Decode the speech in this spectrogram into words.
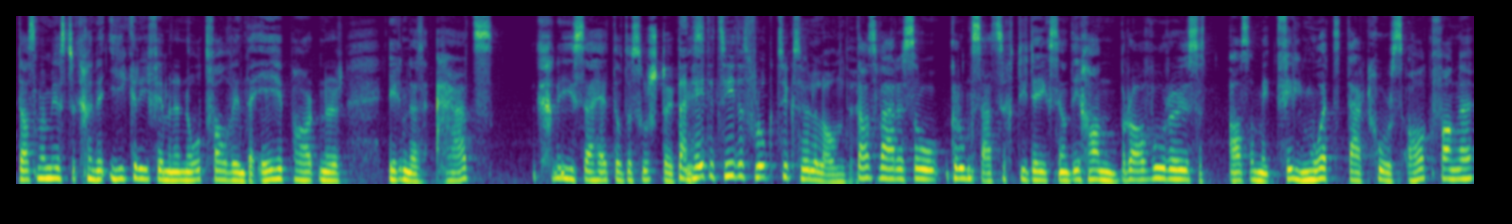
dass man müsste können eingreifen in einem Notfall, wenn der Ehepartner irgendeine Herzkrise hat oder sonst etwas. Dann hätten Sie das Flugzeug sollen landen Das wäre so grundsätzlich die Idee gewesen. Und ich habe bravourös, also mit viel Mut, den Kurs angefangen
